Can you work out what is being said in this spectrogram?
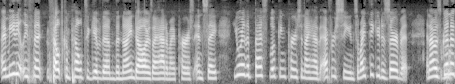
I immediately fe- felt compelled to give them the nine dollars I had in my purse and say, "You are the best looking person I have ever seen, so I think you deserve it." And I was mm. gonna,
